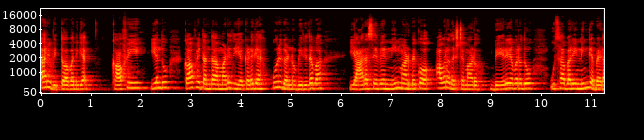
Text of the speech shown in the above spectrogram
ಅರಿವಿತ್ತು ಅವನಿಗೆ. ಕಾಫಿ ಎಂದು ಕಾಫಿ ತಂದ ಮಡದಿಯ ಕಡೆಗೆ ಊರಿಗಣ್ಣು ಬೀರಿದವ, ಯಾರ ಸೇವೆ ನೀನು ಮಾಡಬೇಕೋ ಅವರದಷ್ಟೇ ಮಾಡು, ಬೇರೆಯವರದು ಉಸಾಬರಿ ನಿಂಗೆ ಬೇಡ,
